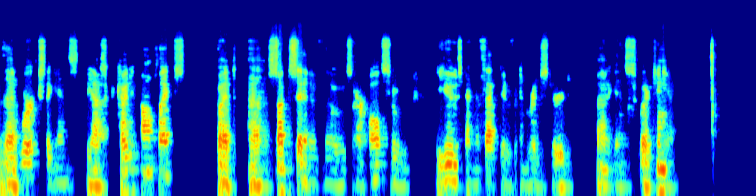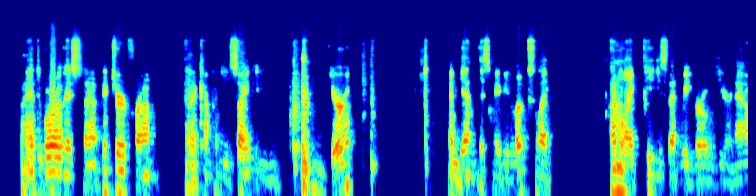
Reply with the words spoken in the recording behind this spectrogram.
that works against the ascochyta complex, but a subset of those are also used and effective and registered uh, against sclerotinia. I had to borrow this uh, picture from a company site in Europe. And again, this maybe looks like, unlike peas that we grow here now,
